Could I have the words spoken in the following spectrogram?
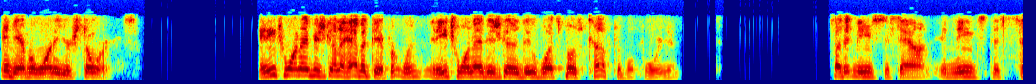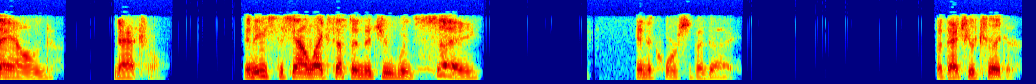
into every one of your stories. And each one of you is going to have a different one, and each one of you is going to do what's most comfortable for you but it needs to sound it needs to sound natural. It needs to sound like something that you would say in the course of a day. But that's your trigger.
